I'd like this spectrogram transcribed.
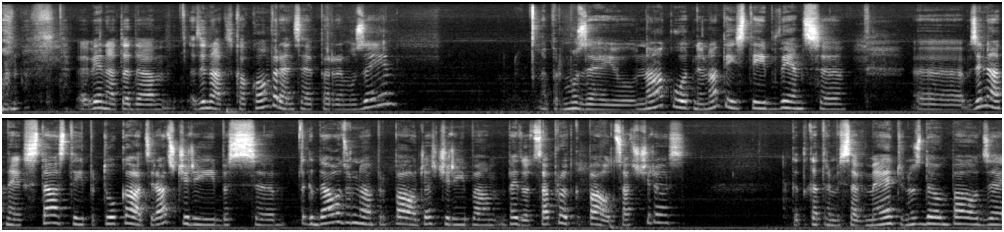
Un eh, vienā tādā zinātniskā konferencē par muzejiem, par muzeju nākotni un attīstību, viens uh, zinātnieks stāstīja par to, kādas ir atšķirības. Tagad daudz runā par paudžu atšķirībām, beidzot saprot, ka paudzes atšķirās, ka katram ir savi mērķi un uzdevumi paudzē.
